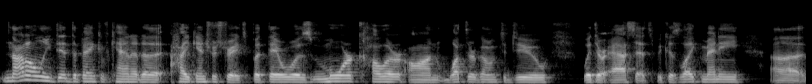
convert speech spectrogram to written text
not only did the Bank of Canada hike interest rates, but there was more color on what they're going to do with their assets because, like many uh,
